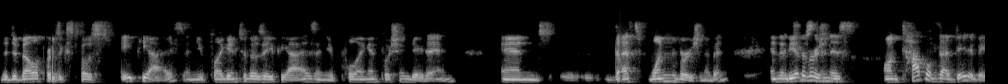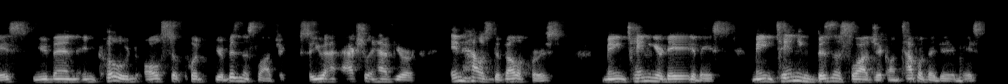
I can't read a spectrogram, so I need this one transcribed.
the developers expose APIs and you plug into those APIs and you're pulling and pushing data in. And that's one version of it. And then the other version is on top of that database, you then in code also put your business logic. So you actually have your in house developers maintaining your database, maintaining business logic on top of the database,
